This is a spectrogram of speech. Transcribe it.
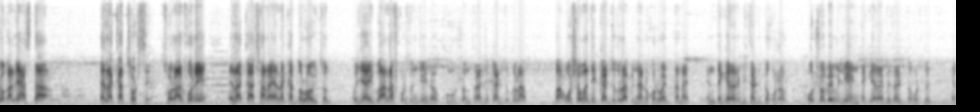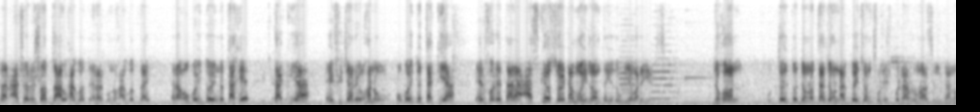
সকালে আস্তা এলাকা চড়ছে চড়ার পরে এলাকা, সারা এলাকা দল হয়েছেন ওই যে এগুলো আলাপ করছেন যে, কোনো সন্ত্রাসী কার্যকলাপ বা অসামাজিক কার্যকলাপ ইনার করবার তা নাই এনতে এরা বিতাড়িত করা হোক। ও সবে মিলিয়ে এনতে এরা বিতাড়িত করছেন। এরা আসলে সব জাল কাগজ এরার কোনো কাগজ নাই এরা অবৈধ অন্য থাকে তাকিয়া এই ফিচারে ওখানে অবৈধ তাকিয়া এরপরে তারা আজকেও ছয়টা মহিলা অন্তকে উড়িয়ে বাড়িয়ে গেছে। যখন উত্তেজিত জনতা যখন আগুয়েছেন পুলিশ প্রশাসন আসিল কেন?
